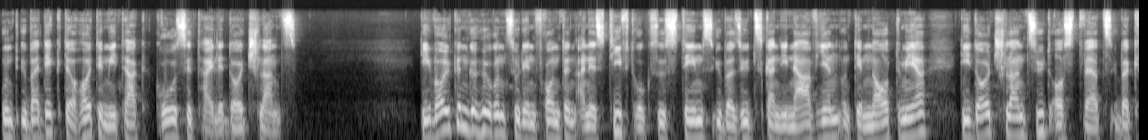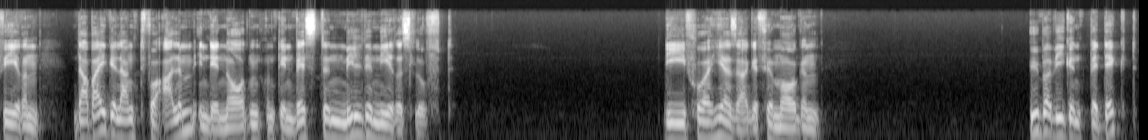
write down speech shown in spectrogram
und überdeckte heute Mittag große Teile Deutschlands. Die Wolken gehören zu den Fronten eines Tiefdrucksystems über Südskandinavien und dem Nordmeer, die Deutschland südostwärts überqueren. Dabei gelangt vor allem in den Norden und den Westen milde Meeresluft. Die Vorhersage für morgen. Überwiegend bedeckt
